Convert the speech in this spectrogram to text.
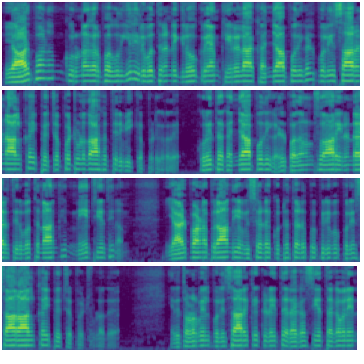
யாழ்ப்பாணம் குருநகர் பகுதியில் இருபத்தி ரெண்டு கிலோகிராம் கேரளா கஞ்சா பொதிகள் போலீசாரினால் கைப்பற்றப்பட்டுள்ளதாக தெரிவிக்கப்படுகிறது. குறித்த கஞ்சா பொதிகள் பதினொன்று ஆறு இரண்டாயிரத்தி இருபத்தி நான்கு நேற்றைய தினம் யாழ்ப்பாண பிராந்திய விசேட குற்றத்தடுப்பு பிரிவு போலீசாரால் கைப்பற்றப்பட்டுள்ளது இது தொடர்பில் போலீசாருக்கு கிடைத்த ரகசிய தகவலின்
